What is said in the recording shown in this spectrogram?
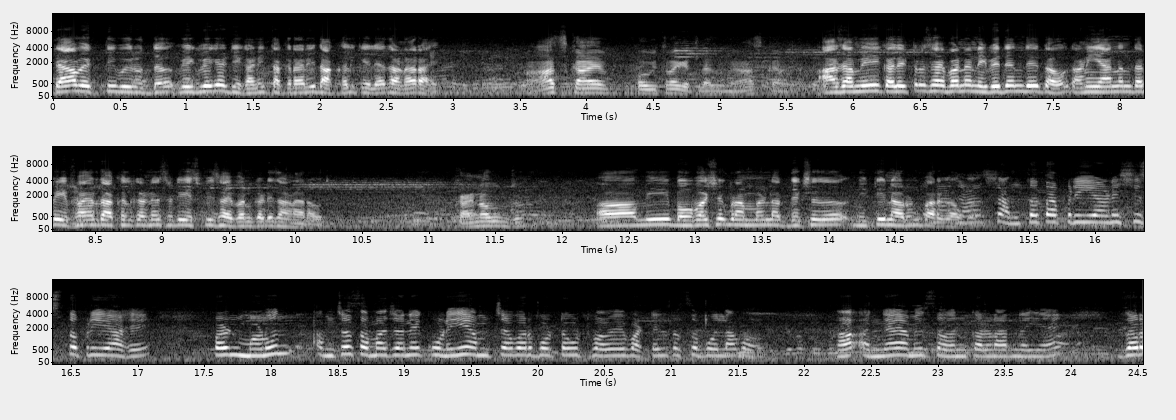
त्या व्यक्तीविरुद्ध वेगवेगळ्या ठिकाणी तक्रारी दाखल केल्या जाणार आहे आज काय पवित्रा घेतला तुम्ही? आज काय? आज आम्ही कलेक्टर साहेबांना निवेदन देत आहोत आणि यानंतर एफ आय आर दाखल करण्यासाठी एस पी साहेबांकडे जाणार आहोत. काय नाव तुमचं? अ, मी बहुभाषिक ब्राह्मण अध्यक्ष नितीन अरुण पारगावकर. हा शांतताप्रिय आणि शिस्तप्रिय आहे. पण म्हणून आमच्या समाजाने कोणीही आमच्यावर बोटं उठवावे वाटेल तसं बोलावं हा अन्याय आम्ही सहन करणार नाही आहे जर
